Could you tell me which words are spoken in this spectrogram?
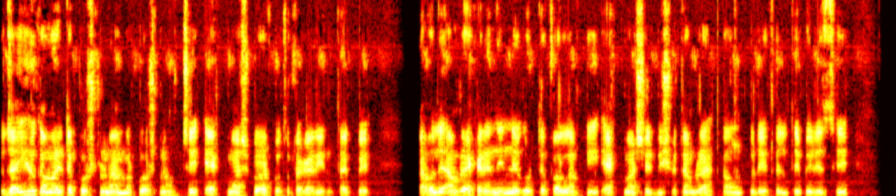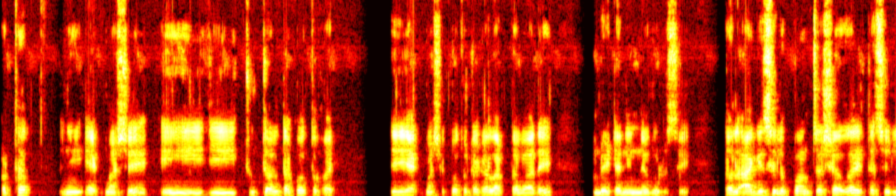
তো যাই হোক, আমার এটা প্রশ্ন না, আমার প্রশ্ন হচ্ছে এক মাস পর আর কত টাকা ঋণ থাকবে? তাহলে আমরা এখানে নির্ণয় করতে পারলাম কি এক মাসের বিষয়টা আমরা কাউন্ট করে ফেলতে পেরেছি। অর্থাৎ এক মাসে এই যে টোটালটা কত হয়? যে এক মাসে কত টাকা লাভটা বাড়ে? আমরা এটা নির্ণয় করেছি। তাহলে আগে ছিল পঞ্চাশ হাজার, এটা ছিল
